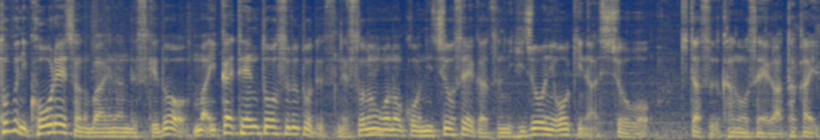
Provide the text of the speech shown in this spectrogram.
特に高齢者の場合なんですけど、まあ、一回転倒するとですねその後のこう日常生活に非常に大きな支障をきたす可能性が高い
